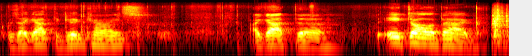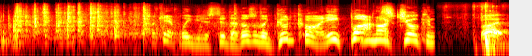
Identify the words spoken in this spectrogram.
Because I got the good cons. I got the, the $8 bag. I can't believe you just did that. Those are the good kind, eight bucks. I'm not joking. But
